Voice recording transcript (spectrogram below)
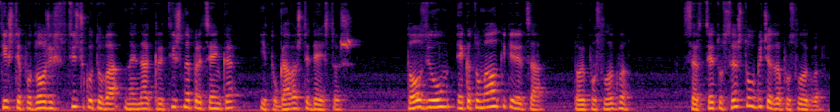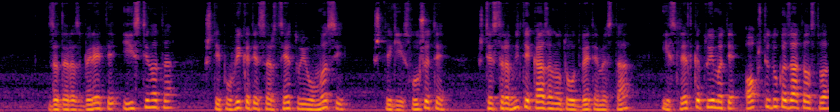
Ти ще подложиш всичко това на една критична преценка и тогава ще действаш. Този ум е като малките деца, той послъгва. Сърцето също обича да послъгва. За да разберете истината, ще повикате сърцето и ума си, ще ги изслушате, ще сравните казаното от двете места и след като имате общи доказателства,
